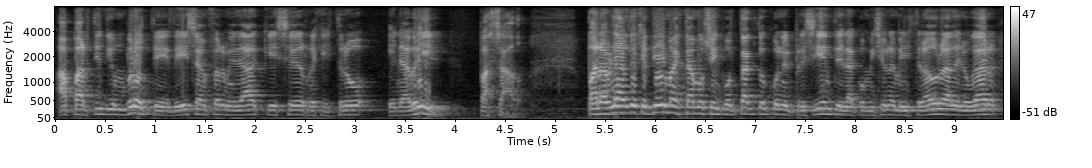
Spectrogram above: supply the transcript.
a partir de un brote de esa enfermedad que se registró en abril pasado. Para hablar de este tema estamos en contacto con el presidente de la Comisión Administradora del Hogar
